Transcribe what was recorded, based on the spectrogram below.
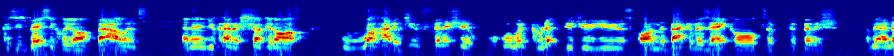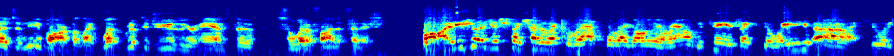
because he's basically off balance, and then you kind of shuck it off. Well, how did you finish it? What grip did you use on the back of his ankle to, to finish? I mean, I know it's a knee bar, but like, what grip did you use with your hands to solidify the finish? Well, I usually just like try to like wrap the leg all the way around. The thing is, like the way uh, he was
